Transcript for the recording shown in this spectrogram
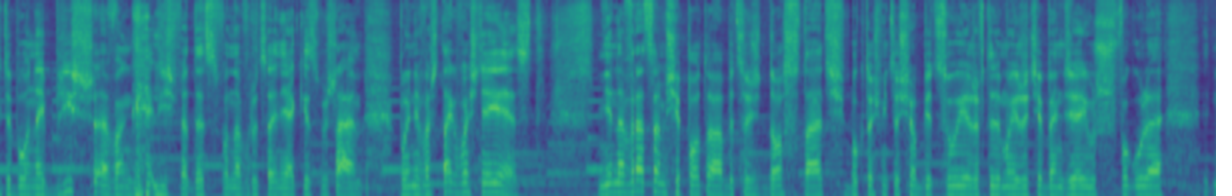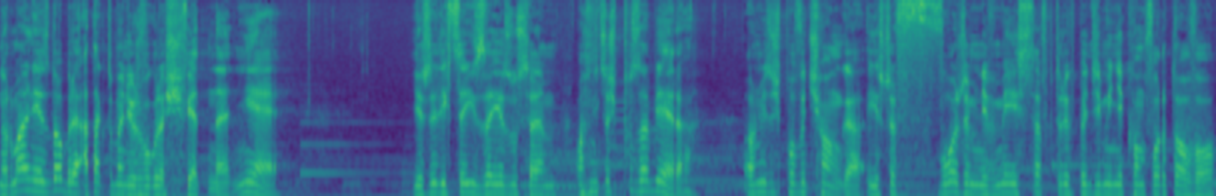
I to było najbliższe Ewangelii świadectwo nawrócenia, jakie słyszałem, ponieważ tak właśnie jest. Nie nawracam się po to, aby coś dostać, bo ktoś mi coś obiecuje, że wtedy moje życie będzie już w ogóle normalnie jest dobre, a tak to będzie już w ogóle świetne. Nie. Jeżeli chcę iść za Jezusem, On mi coś pozabiera. On mi coś powyciąga i jeszcze włoży mnie w miejsca, w których będzie mi niekomfortowo,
